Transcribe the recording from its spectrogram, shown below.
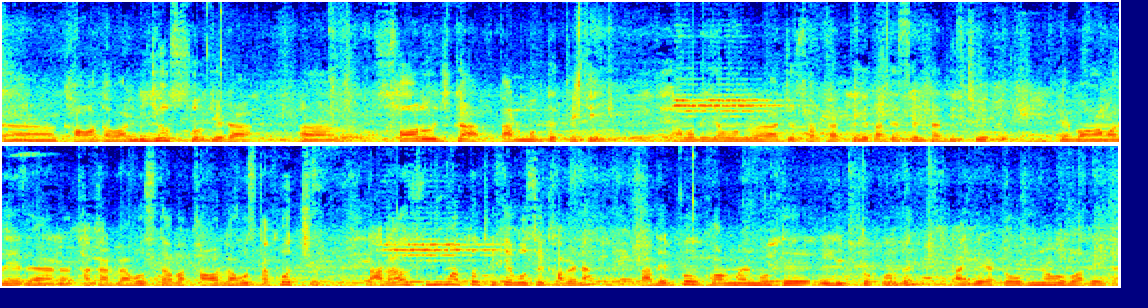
আহ, খাওয়া দাওয়া নিজস্ব যেটা আহ, স্বরোজগার তার মধ্যে থেকেই আমাদের যেমন রাজ্য সরকার থেকে তাদের সেন্টার দিচ্ছে এবং আমাদের থাকার ব্যবস্থা বা খাওয়ার ব্যবস্থা করছে, তারাও শুধুমাত্র থেকে বসে খাবে না, তাদেরকেও কর্মের মধ্যে লিপ্ত করবেন। আজকের একটা অভিনবভাবে এটা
